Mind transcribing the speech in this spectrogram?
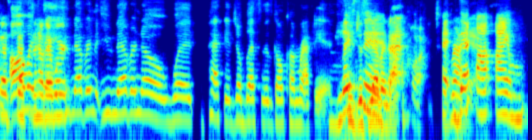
that's, that's how that works. You never, you never know what package your blessing is gonna come wrapped in. Listen, you just never know. That, part. Right. that I, I am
